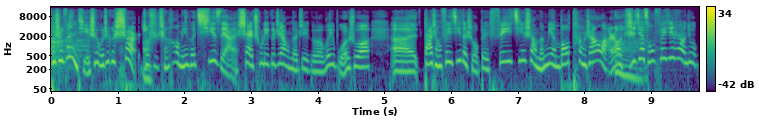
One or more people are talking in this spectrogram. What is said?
不是问题，是有这个事儿，啊就是陈浩民和妻子呀晒出了一个这样的这个微博，说，呃，搭乘飞机的时候被飞机上的面包烫伤了，然后直接从飞机上就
